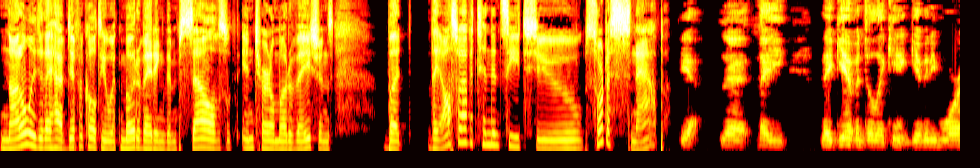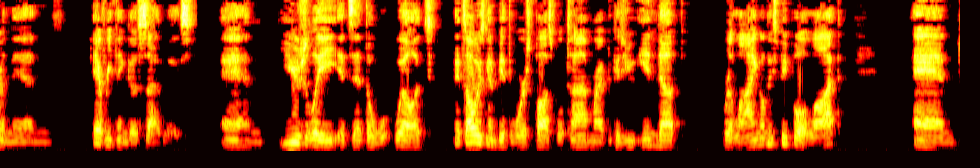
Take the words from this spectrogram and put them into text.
not only do they have difficulty with motivating themselves with internal motivations, but they also have a tendency to sort of snap. Yeah, they they give until they can't give anymore, and then everything goes sideways. And usually, it's at the well, it's it's always going to be at the worst possible time, right? Because you end up relying on these people a lot, and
